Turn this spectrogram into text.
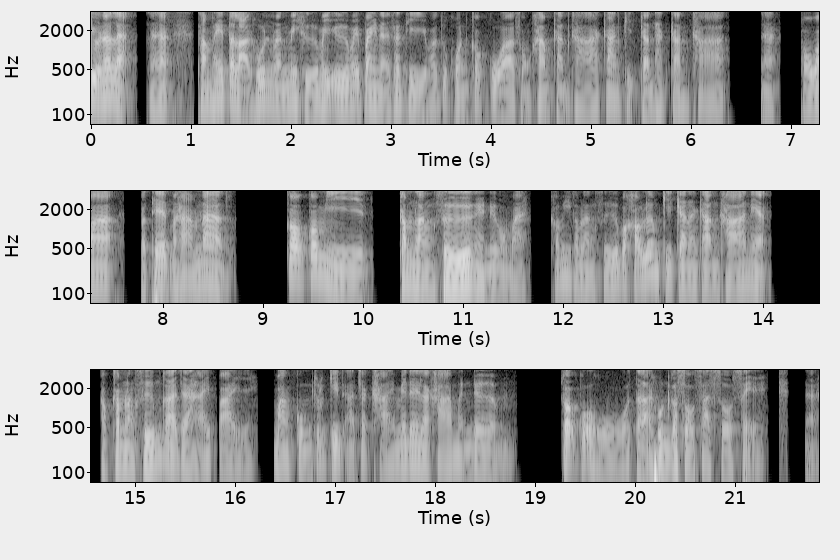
อยู่นั่นแหละนะฮะทำให้ตลาดหุ้นมันไม่หือไม่อือไม่ไปไหนสักที เพราะทุกคนก็กลัวสงครามการค้า การกีดกันทางการค้านะเพราะว่าประเทศมหาอำนาจก็ก็มีกำลังซื้อไงนึกออกไหมเขามีกำลังซื้อพอเขาเริ่มกีดกันทางการค้าเนี่ยเอากำลังซื้อมันก็อาจจะหายไป บางกลุ่มธุรกิจอาจจะขายไม่ได้ราคาเหมือนเดิม ก็โอ้โหตลาดหุ้นก็โซซัสโซเซนะ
